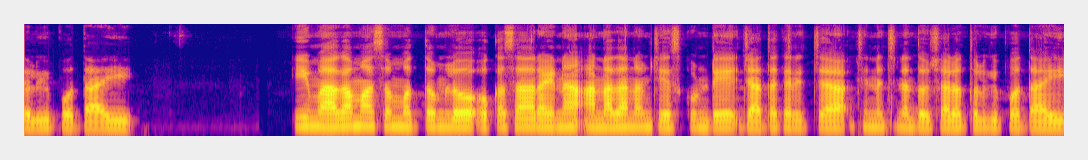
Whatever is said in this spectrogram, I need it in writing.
తొలగిపోతాయి. ఈ మాఘమాసం మొత్తంలో ఒకసారైనా అన్నదానం చేసుకుంటే జాతకరీత్యా చిన్న చిన్న దోషాలు తొలగిపోతాయి.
